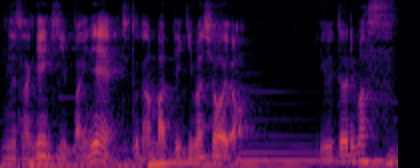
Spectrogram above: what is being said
皆さん元気いっぱいね、ちょっと頑張っていきましょうよ。言うております。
